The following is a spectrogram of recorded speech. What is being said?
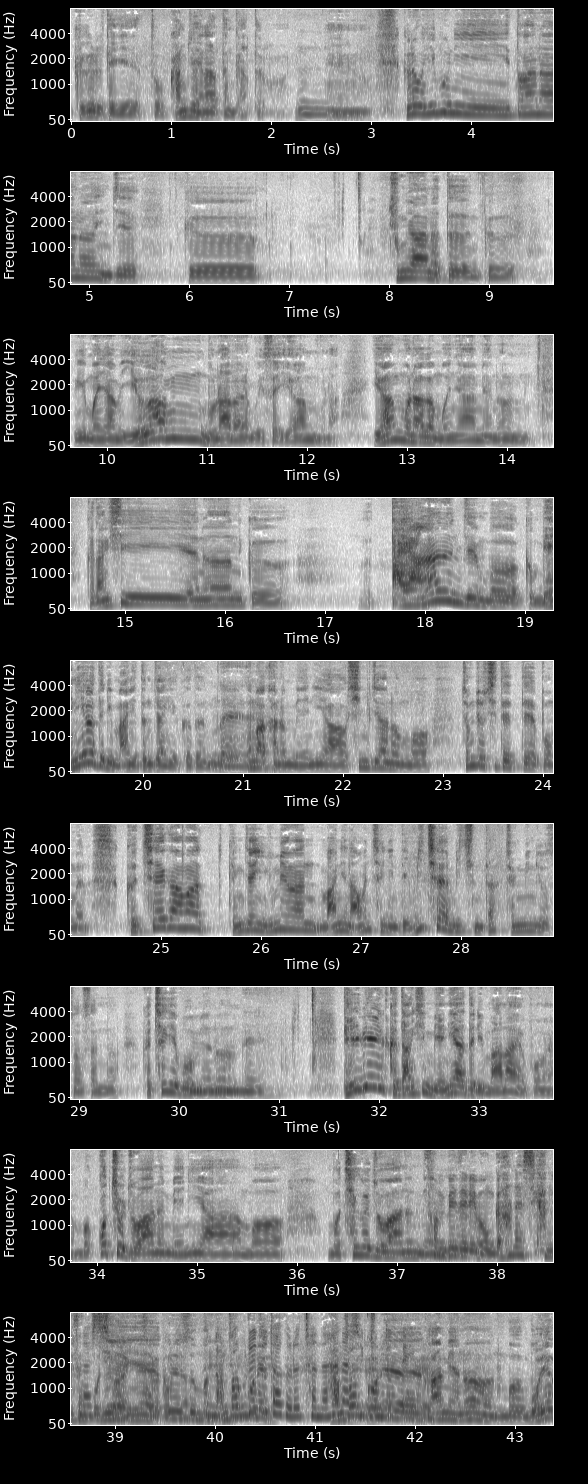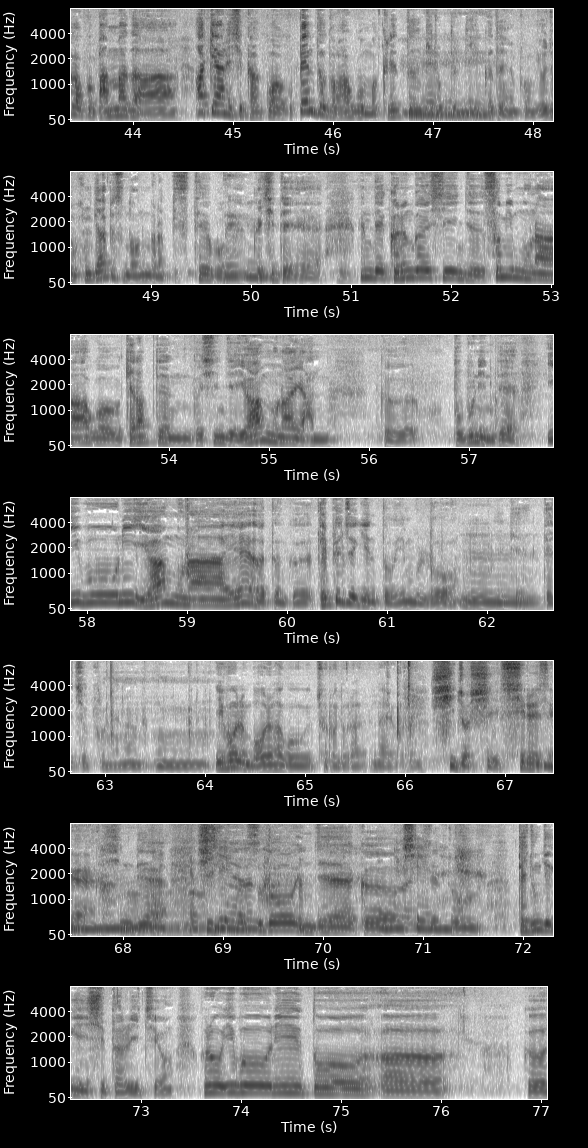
그걸 되게 또 강조해 놨던 것 같더라고요. 음. 예. 그리고 이분이 또 하나는 이제 그 중요한 어떤 그 이게 뭐냐면 여항 문화라는 거 있어요. 여항 문화. 여항 문화가 뭐냐 하면은 그 당시에는 그 다양한 이제 뭐 그 매니아들이 많이 등장했거든. 뭐 네네. 음악하는 매니아, 심지어는 뭐 정조시대 때 보면 그 책 아마 굉장히 유명한 많이 나온 책인데 미쳐야 미친다? 정민교 썼었나 그 책에 보면은 네. 별별 그 당시 매니아들이 많아요 보면. 뭐 꽃을 좋아하는 매니아 뭐 뭐 책을 좋아하는 선비들이 뭔가 하나씩 항상 하나씩. 꽂혀 예, 있죠. 예. 그래서 뭐. 네. 남산골에 우리도 다 그렇잖아요. 하나씩 남산골에. 가면은 뭐 모여 갖고 밤마다 악기 하나씩 갖고 하고 밴드도 하고 뭐 그랬던 네. 기록들도 있거든요. 보면 요즘 홍대 앞에서 노는 거랑 비슷해요. 보면 네. 그 시대에. 근데 그런 것이 이제 서민 문화하고 결합된 것이 이제 여학 문화의 한그 부분인데 이분이 여학 문화의 어떤 그 대표적인 또 인물로 음. 이렇게 되죠 보면은 음. 이분은 뭘 하고 주로 놀아나요, 그러면? 시죠 시. 시를 예, 쓰니까. 시인데 시중에서도 이제 그. 이제 좀 대중적인 시들 있죠. 그리고 이분이 또어그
